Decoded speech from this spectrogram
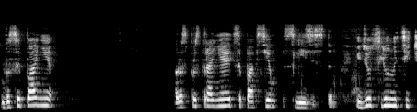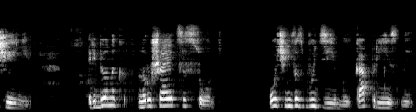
Высыпание распространяется по всем слизистым, идет слюнотечение. Ребенок нарушается сон, очень возбудимый, капризный.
